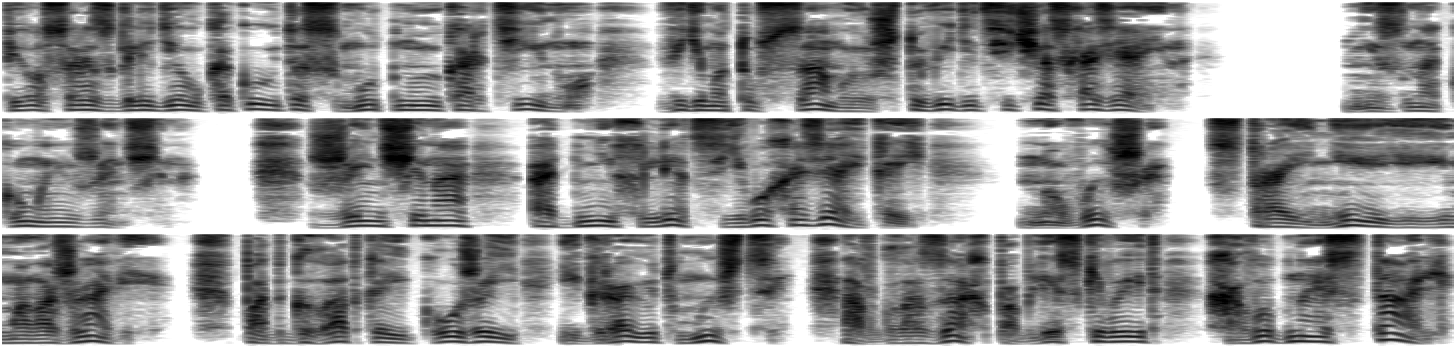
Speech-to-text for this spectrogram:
Пес разглядел какую-то смутную картину, видимо, ту самую, что видит сейчас хозяин. Незнакомая женщина. Женщина одних лет с его хозяйкой, но выше, стройнее и моложавее. Под гладкой кожей играют мышцы, а в глазах поблескивает холодная сталь.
